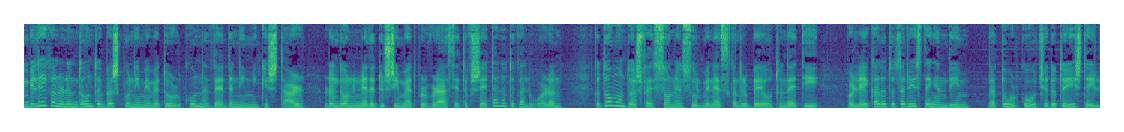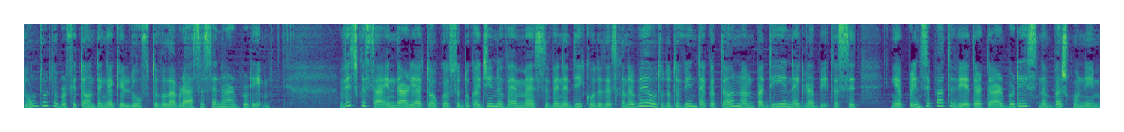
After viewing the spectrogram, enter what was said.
Mbi Lekën rëndonte bashkëpunimi me Turkun dhe dënimi kishtar, rëndonin edhe dyshimet për vrasje të fshehta në të kaluarën. Këto mund të shfajësonin sulmin e Skënderbeut ndaj tij, por Leka do të thërriste një ndihmë nga turku, që do të ishte i lumtur të përfitonte nga kjo luftë vëllavrasëse në Arbëri. Veç kësaj, ndarja e tokës së Dukagjinëve mes Venedikut dhe Skënderbeut do ta vinte këtë nën padijen e grabitësit të një principate të vjetër të Arbërisë në bashkëpunim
